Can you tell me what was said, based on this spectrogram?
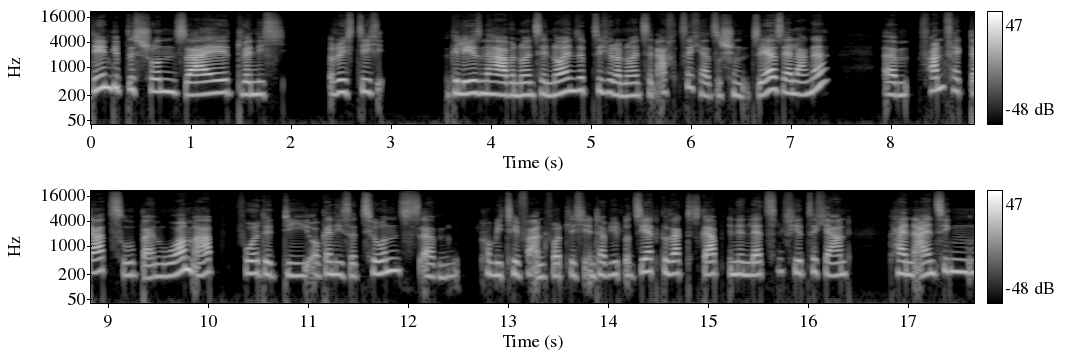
den gibt es schon seit, wenn ich richtig gelesen habe, 1979 oder 1980, also schon sehr, sehr lange. Ähm, Fun Fact dazu: Beim Warm-up wurde die Organisationskomitee-Verantwortliche ähm, interviewt und sie hat gesagt, es gab in den letzten 40 Jahren keinen einzigen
